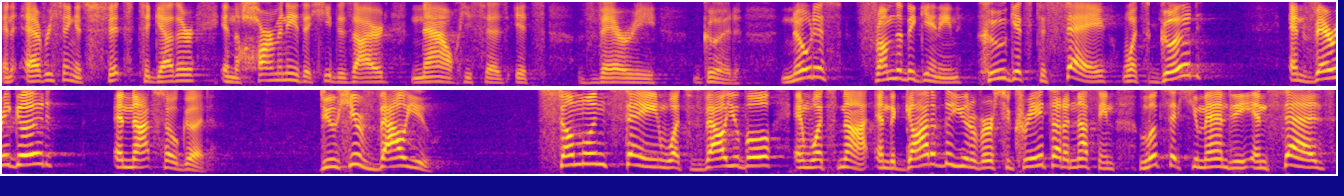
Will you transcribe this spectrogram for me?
and everything is fit together in the harmony that he desired, now he says it's very good. Notice from the beginning who gets to say what's good and very good and not so good. Do you hear value? Someone saying what's valuable and what's not. And the God of the universe, who creates out of nothing, looks at humanity and says,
